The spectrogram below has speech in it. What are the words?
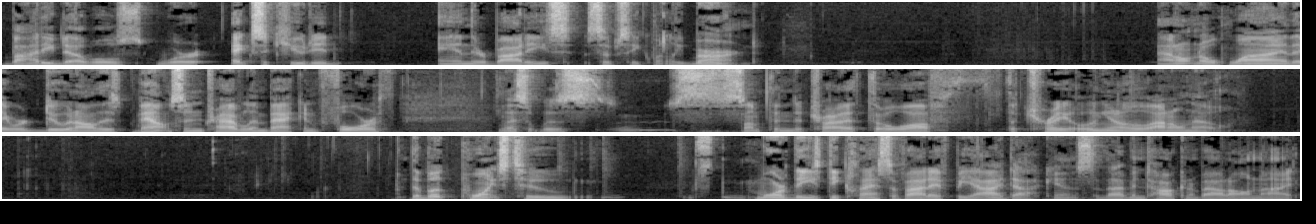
body doubles were executed and their bodies subsequently burned. I don't know why they were doing all this bouncing, traveling back and forth, unless it was something to try to throw off the trail. You know, I don't know. The book points to more of these declassified FBI documents that I've been talking about all night,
